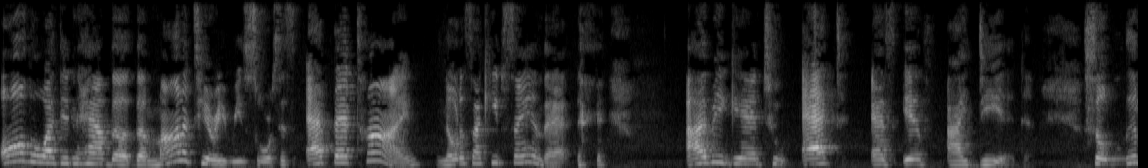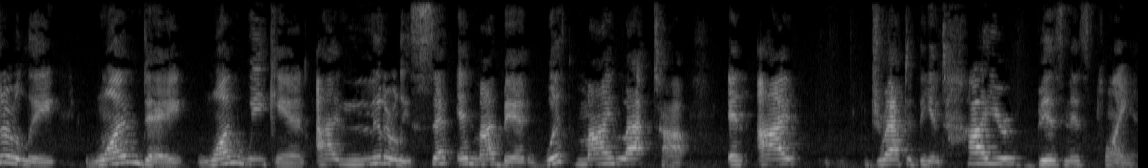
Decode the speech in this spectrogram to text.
although I didn't have the the monetary resources at that time, notice I keep saying that. I began to act as if I did. So literally one day, one weekend, I literally sat in my bed with my laptop and I drafted the entire business plan.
